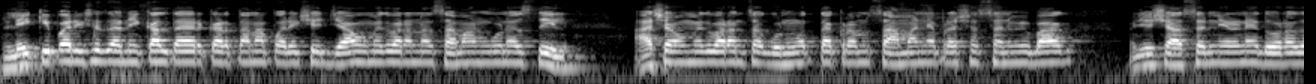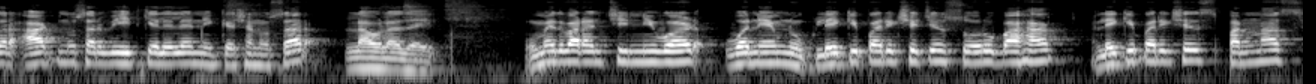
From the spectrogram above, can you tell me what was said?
लेखी परीक्षेचा निकाल तयार करताना परीक्षेत ज्या उमेदवारांना समान गुण असतील अशा उमेदवारांचा गुणवत्ताक्रम सामान्य प्रशासन विभाग म्हणजे शासन निर्णय दोन हजार आठनुसार विहित केलेल्या निकषानुसार लावला जाईल. उमेदवारांची निवड व नेमणूक लेखी परीक्षेचे स्वरूप हा लेखी परीक्षेस पन्नास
